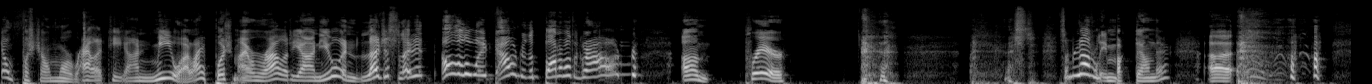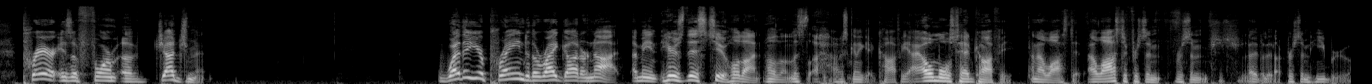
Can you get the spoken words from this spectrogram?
Don't push your morality on me while I push my morality on you and legislate it all the way down to the bottom of the ground. Um, prayer Some lovely muck down there. Uh, prayer is a form of judgment. whether you're praying to the right God or not. I mean, here's this too. Hold on, hold on. Let's. I was gonna get coffee. I almost had coffee and I lost it. I lost it for some for some for some Hebrew.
